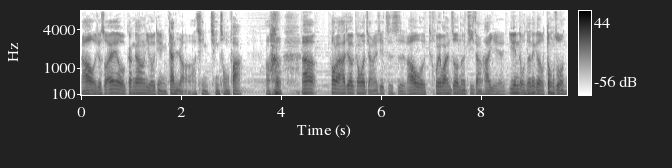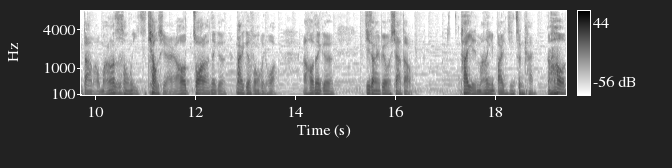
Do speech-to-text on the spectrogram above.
然后我就说：“哎，我刚刚有点干扰啊，请请重发啊。”然后。后来他就跟我讲了一些指示，然后我回完之后呢，机长他也因为我的那个动作很大嘛，我马上是从椅子跳起来，然后抓了那个麦克风回话，然后那个机长也被我吓到，他也马上也把眼睛睁开，然后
